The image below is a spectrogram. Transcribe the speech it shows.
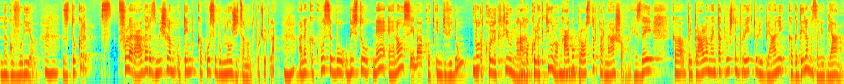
nagovorijo. Uh -huh. Zato, ker ful rada razmišljam o tem, kako se bo množica not počutila. Uh -huh. ne, kako se bo v bistvu ne ena oseba kot individuum, ampak kolektivno. Ampak kolektivno, -huh. kaj bo prostor prinašal. Zdaj, ko pripravljamo en tak lušten projekt v Ljubljani, ki ga delamo za Ljubljano,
